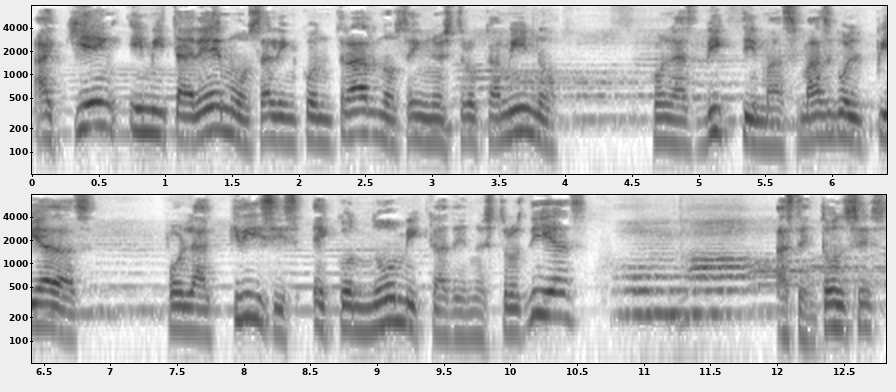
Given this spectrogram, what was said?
¿a quién imitaremos al encontrarnos en nuestro camino con las víctimas más golpeadas por la crisis económica de nuestros días? Hasta entonces,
